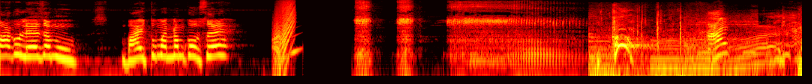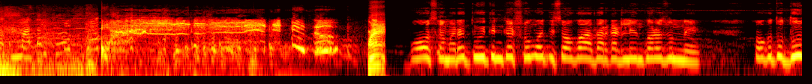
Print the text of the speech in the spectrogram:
পাগল হয়ে যাব ভাই, তোমার নাম কৌছে দুই সময় জন্য। দুই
